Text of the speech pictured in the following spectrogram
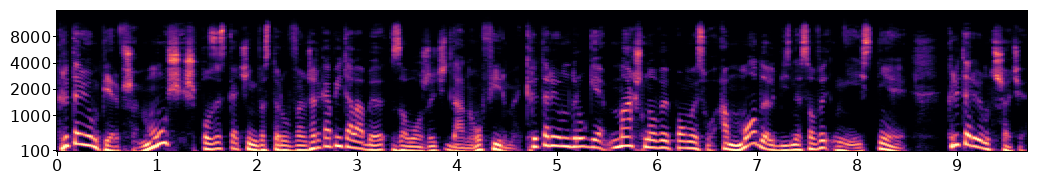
Kryterium pierwsze. Musisz pozyskać inwestorów venture capital, aby założyć daną firmę. Kryterium drugie. Masz nowy pomysł, a model biznesowy nie istnieje. Kryterium trzecie.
